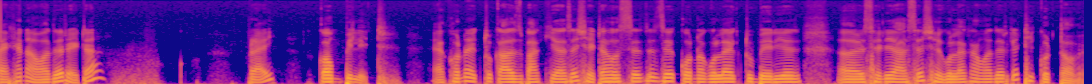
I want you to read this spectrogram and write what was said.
দেখেন আমাদের এটা প্রায় কমপ্লিট এখনও একটু কাজ বাকি আছে, সেটা হচ্ছে যে যে কোণাগুলো একটু বেরিয়ে ছেড়ে আছে, সেগুলোকে আমাদেরকে ঠিক করতে হবে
